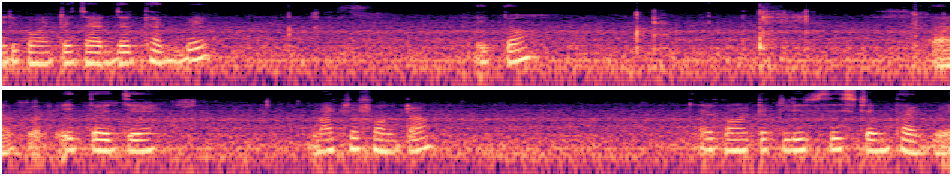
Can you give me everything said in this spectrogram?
এরকম একটা চার্জার থাকবে। এই তো তারপর এই তো যে মাইক্রোফোনটা এরকম একটা ক্লিপ সিস্টেম থাকবে।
